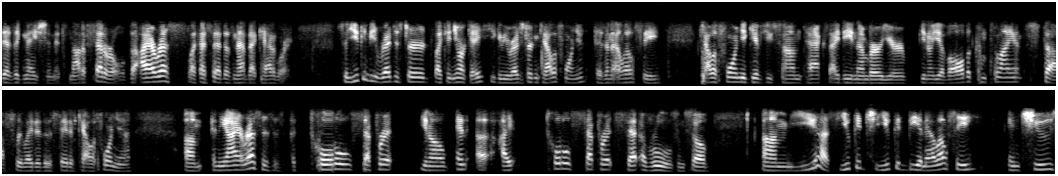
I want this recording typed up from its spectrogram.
designation. It's not a federal. The IRS, like I said, doesn't have that category. So you can be registered, like in your case, you can be registered in California as an LLC. California gives you some tax ID number. You're, you know, you have all the compliance stuff related to the state of California, um, and the IRS is a total separate, you know, and uh, I total separate set of rules. And so um, yes, you could you could be an LLC and choose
